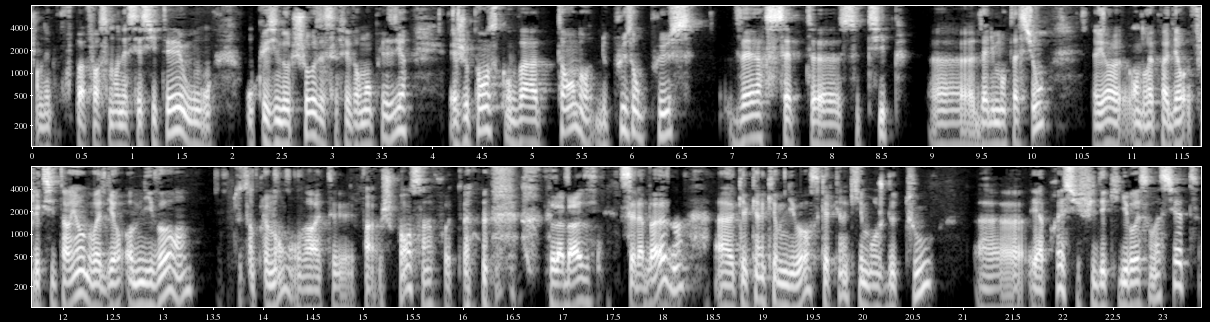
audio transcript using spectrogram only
j'en éprouve pas forcément nécessité, ou on, cuisine autre chose et ça fait vraiment plaisir. Et je pense qu'on va tendre de plus en plus vers cette, euh, ce type euh, d'alimentation. D'ailleurs, on devrait pas dire flexitarien, on devrait dire omnivore, hein, tout simplement. On va arrêter. Enfin, je pense. Hein, faut c'est la base. c'est la base. Hein. Euh, quelqu'un qui est omnivore, c'est quelqu'un qui mange de tout. Euh, et après, il suffit d'équilibrer son assiette.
